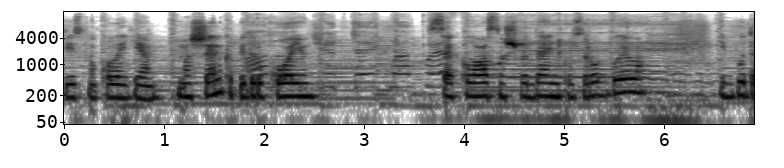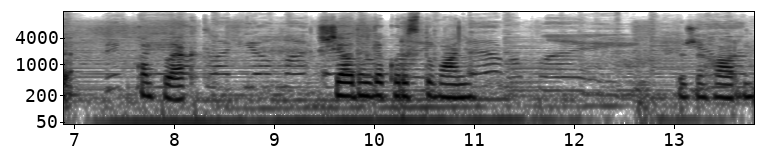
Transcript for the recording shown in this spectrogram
звісно, коли є машинка під рукою. Все класно, швиденько зробила. І буде комплект. Ще один для користування. Дуже гарно.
